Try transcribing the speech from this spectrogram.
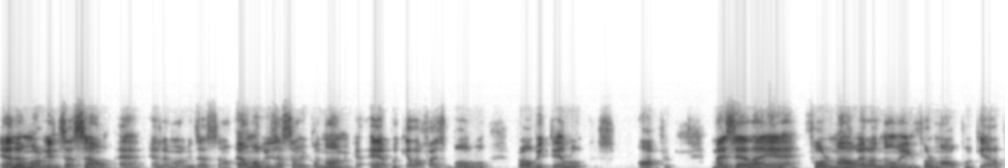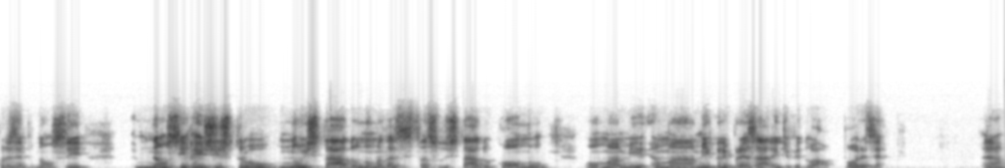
Ela é uma organização? É, ela é uma organização. É uma organização econômica? É, porque ela faz bolo para obter lucros, óbvio. Mas ela é formal, ela não é informal, porque ela, por exemplo, não se, não se registrou no Estado, numa das instâncias do Estado, como uma, uma microempresária individual, por exemplo. Né?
